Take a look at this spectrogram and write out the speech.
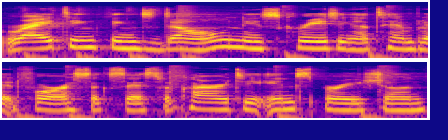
Writing things down is creating a template for our success for clarity, inspiration,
